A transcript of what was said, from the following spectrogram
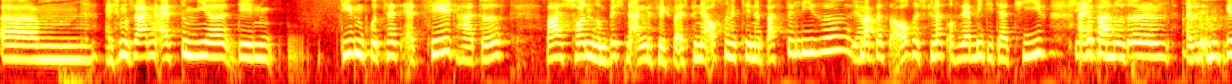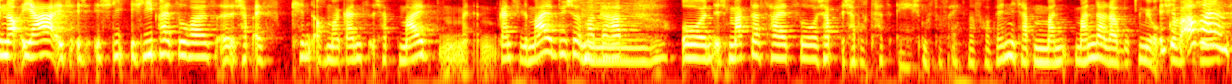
Ähm, Ich muss sagen, als du mir den, diesen Prozess erzählt hattest, war ich schon so ein bisschen angefixt, weil ich bin ja auch so eine kleine Bastelliese. Ich Ja. mag das auch. Ich finde das auch sehr meditativ. Ich liebe Basteln. Nur, also genau, ja, ich, ich, ich, ich liebe halt sowas. Ich habe als Kind auch mal ganz, ich habe mal ganz viele Malbücher immer gehabt und ich mag das halt so. Ich habe ich hab auch tatsächlich, ich muss das eigentlich mal verwenden. Ich habe ein Man Mandala-Buch mir auch Ich habe auch eins.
